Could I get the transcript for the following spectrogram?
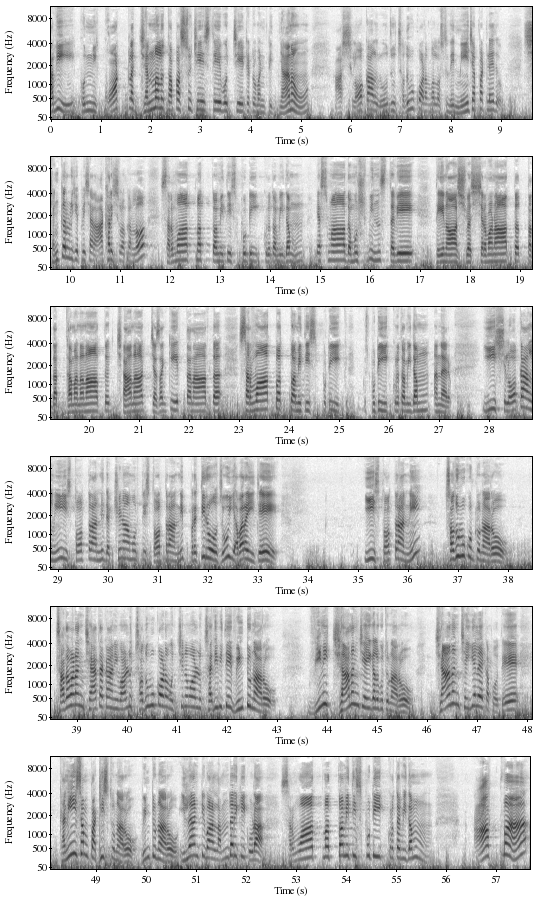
అవి కొన్ని కోట్ల జన్మలు తపస్సు చేస్తే వచ్చేటటువంటి జ్ఞానం ఆ శ్లోకాలు రోజు చదువుకోవడం వల్ల వస్తుంది. నే చెప్పట్లేదు. శంకరులు చెప్పేశారు ఆఖరి శ్లోకంలో సర్వాత్మత్వమితి స్ఫుటీకృతమిదం యస్మాదముష్మిన్ స్తవే తేనాశ్వశ్రవణాత్ తదర్థమననాత్ ధ్యానాచ్చ సంకీర్తనాత్ సర్వాత్మత్వమితి స్ఫుటీ స్ఫుటీకృతమిదం అన్నారు. ఈ శ్లోకాల్ని ఈ స్తోత్రాన్ని దక్షిణామూర్తి స్తోత్రాన్ని ప్రతిరోజు ఎవరైతే ఈ స్తోత్రాన్ని చదువుకుంటున్నారో? చదవడం చేత కాని వాళ్ళు చదువుకోవడం వచ్చిన వాళ్ళు చదివితే వింటున్నారో? విని ధ్యానం చేయగలుగుతున్నారో? ధ్యానం చెయ్యలేకపోతే కనీసం పఠిస్తున్నారో? వింటున్నారో? ఇలాంటి వాళ్ళందరికీ కూడా సర్వాత్మత్వమితి స్ఫుటీకృతమిదం. ఆత్మ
